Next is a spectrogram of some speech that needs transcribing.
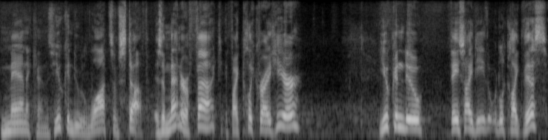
mannequins. You can do lots of stuff. As a matter of fact, if I click right here, you can do Face ID that would look like this.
